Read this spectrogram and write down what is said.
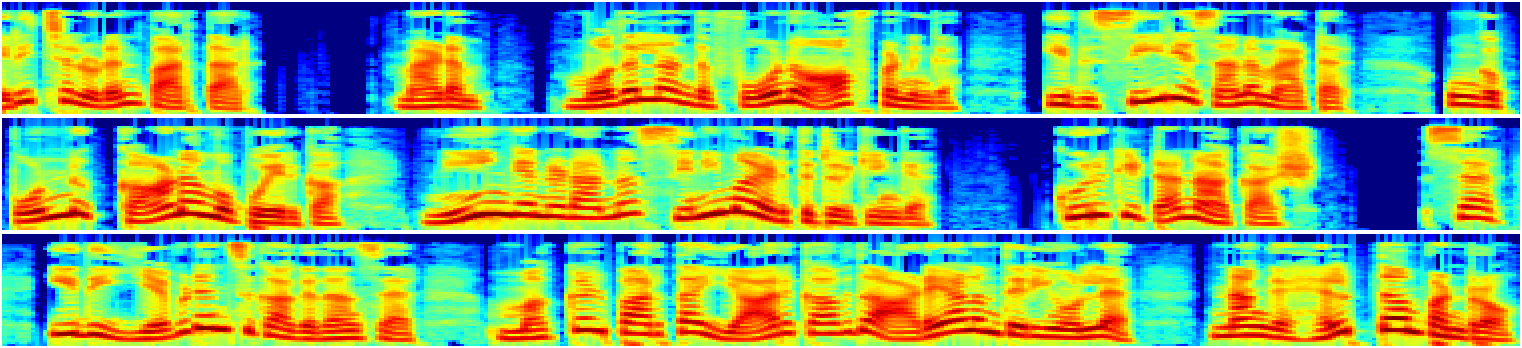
எரிச்சலுடன் பார்த்தார். மேடம் முதல்ல அந்த போனை ஆஃப் பண்ணுங்க. இது சீரியஸான மேட்டர் உங்க பொண்ணு காணாம போயிருக்கா. நீங்க என்னடான்னா சினிமா எடுத்துட்டு இருக்கீங்க. குறுக்கிட்டான் ஆகாஷ் சார் இது எவிடன்ஸுக்காக தான் சார். மக்கள் பார்த்தா யாருக்காவது அடையாளம் தெரியும்ல. நாங்க ஹெல்ப் தான் பண்றோம்.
